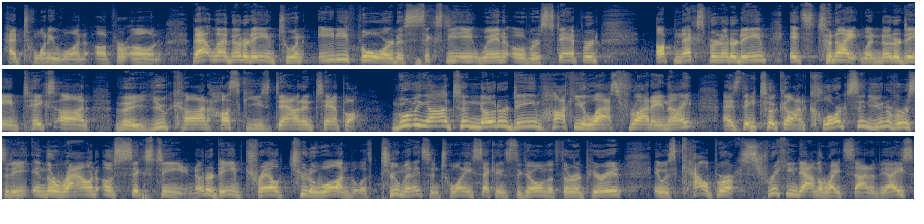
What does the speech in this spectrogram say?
had 21 of her own. That led Notre Dame to an 84-68 win over Stanford. Up next for Notre Dame, it's tonight when Notre Dame takes on the UConn Huskies down in Tampa. Moving on to Notre Dame hockey last Friday night as they took on Clarkson University in the round of 16. Notre Dame trailed 2 to 1, but with 2 minutes and 20 seconds to go in the third period, it was Cal Burke streaking down the right side of the ice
